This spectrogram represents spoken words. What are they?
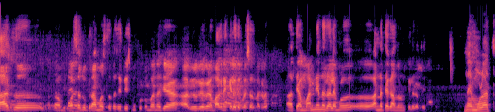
आज असा जो ग्रामस्थ तसे देशमुख कुटुंबानं ज्या वेगवेगळ्या मागण्या केल्या होत्या प्रशासनाकडे त्या मान्य न झाल्यामुळं अन्न त्याग आंदोलन केलं जाते नाही मुळात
